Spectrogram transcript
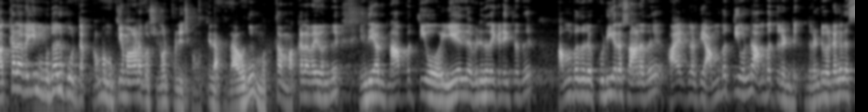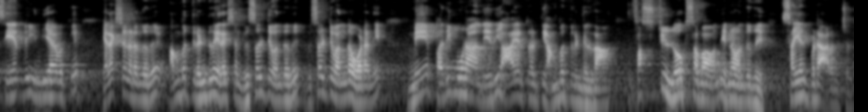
மக்களவையின் முதல் கூட்டம். ரொம்ப முக்கியமான கொஸ்டின் நோட் பண்ணி வச்சுக்கோங்க. ஓகேதா அதாவது மொத்த மக்களவை வந்து இந்தியாவில் நாற்பத்தி ஏழு விடுதலை கிடைத்தது. ஐம்பதுல குடியரசானது. ஆயிரத்தி தொள்ளாயிரத்தி ஐம்பத்தி ஒன்று ஐம்பத்தி ரெண்டு. இந்த ரெண்டு வருடங்களில் சேர்ந்து இந்தியாவுக்கு எலெக்ஷன் நடந்தது. ஐம்பத்தி ரெண்டுல எலெக்ஷன் ரிசல்ட் வந்தது. ரிசல்ட் வந்த உடனே மே பதிமூணாம் தேதி ஆயிரத்தி தொள்ளாயிரத்தி ஐம்பத்தி ரெண்டில் தான் ஃபர்ஸ்ட் லோக்சபா வந்து என்ன வந்தது? செயல்பட ஆரம்பிச்சது.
